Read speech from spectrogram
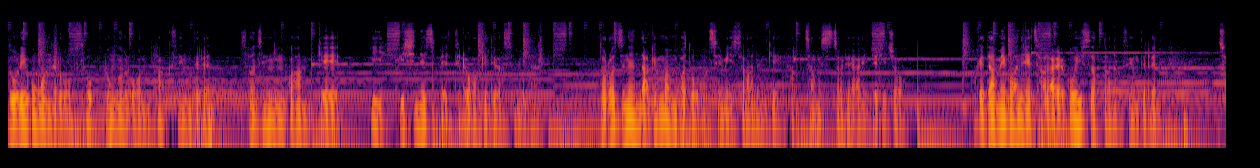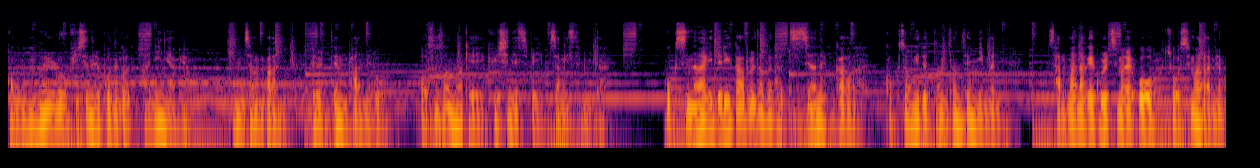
놀이공원으로 소풍을 온 학생들은 선생님과 함께 이 귀신의 집에 들어가게 되었습니다. 떨어지는 낙엽만 봐도 재미있어하는 게 학창 시절의 아이들이죠. 괴담에 관해 잘 알고 있었던 학생들은 정말로 귀신을 보는 것 아니냐며 긴장 반, 들뜬 반으로 어수선하게 귀신의 집에 입장했습니다. 혹시나 아이들이 까불다가 다치지 않을까 걱정이 됐던 선생님은 산만하게 굴지 말고 조심하라며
